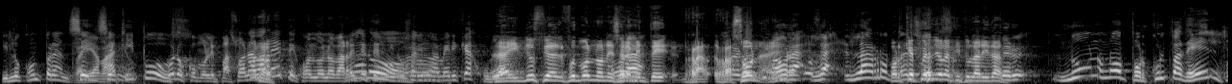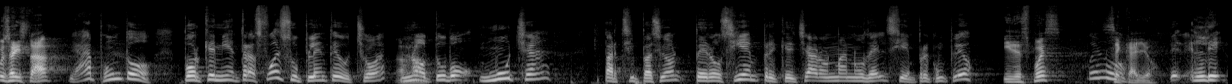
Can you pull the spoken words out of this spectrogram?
y lo compran Traía seis equipos. Bueno, como le pasó a Navarrete. Cuando Navarrete Claro. terminó saliendo de América, jugó. La industria del fútbol no necesariamente ra- razona, ¿eh? Ahora, la, la ¿Por qué perdió la titularidad? Pero, no, no, no, por culpa de él. Pues ahí está. Ya, punto. Porque mientras fue suplente de Ochoa, no tuvo mucha participación, pero siempre que echaron mano de él, siempre cumplió. Y después Bueno, se cayó. eh, le-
